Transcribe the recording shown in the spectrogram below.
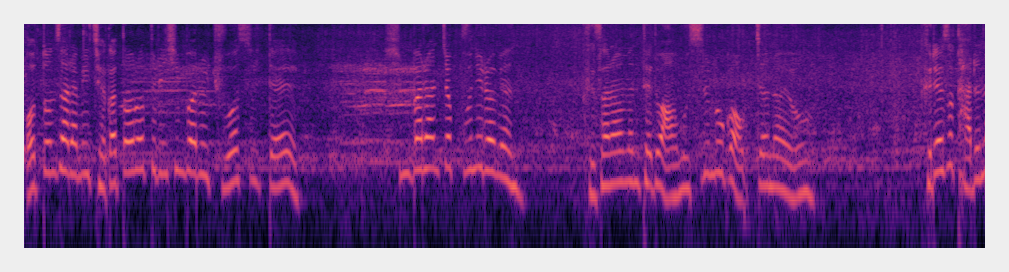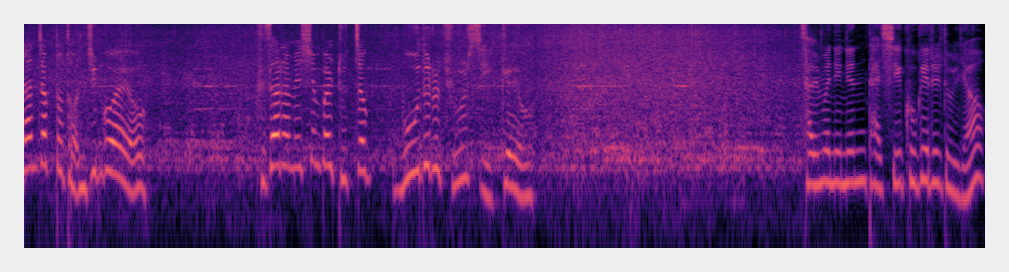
어떤 사람이 제가 떨어뜨린 신발을 주웠을 때 신발 한 짝뿐이라면 그 사람한테도 아무 쓸모가 없잖아요. 그래서 다른 한 짝도 던진 거예요. 그 사람의 신발 두 짝 모두를 주울 수 있게요. 젊은이는 다시 고개를 돌려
